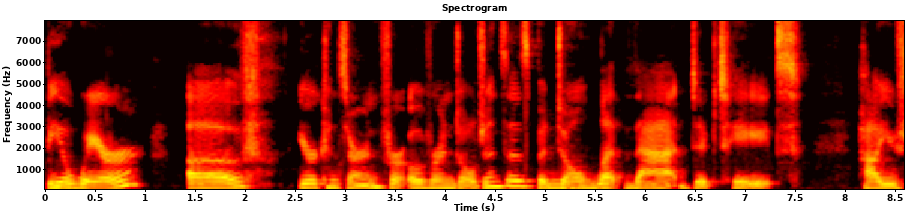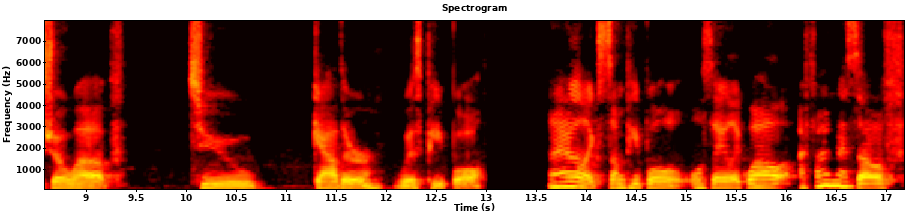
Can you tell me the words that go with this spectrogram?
be aware of your concern for overindulgences, but mm. don't let that dictate how you show up to gather with people. And I know like some people will say like, well, I find myself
